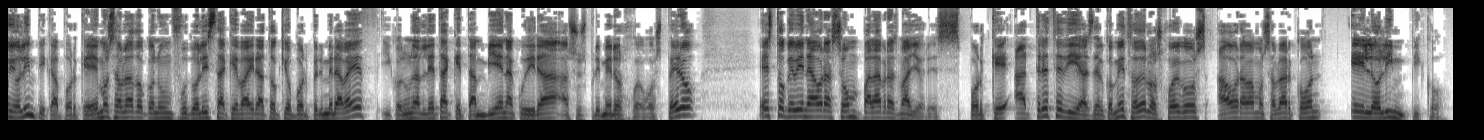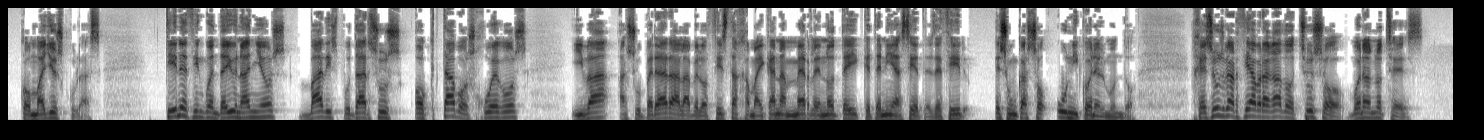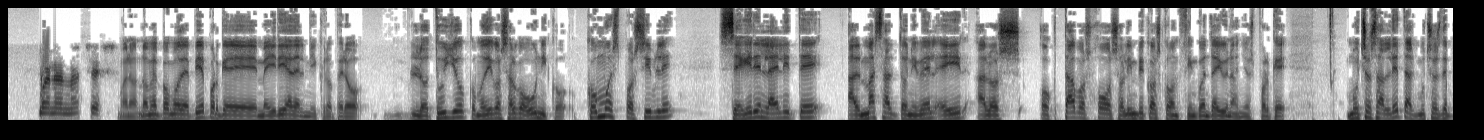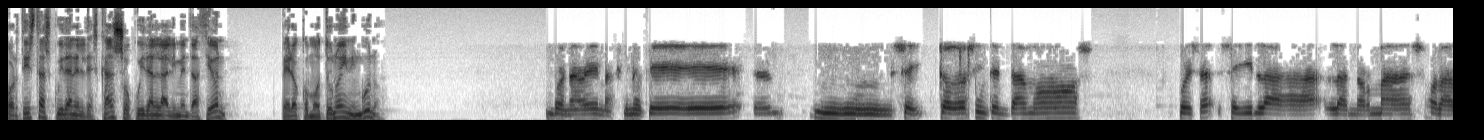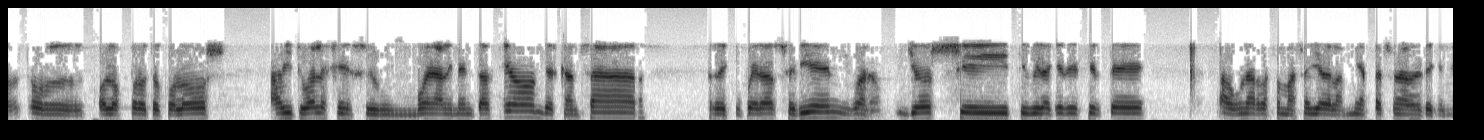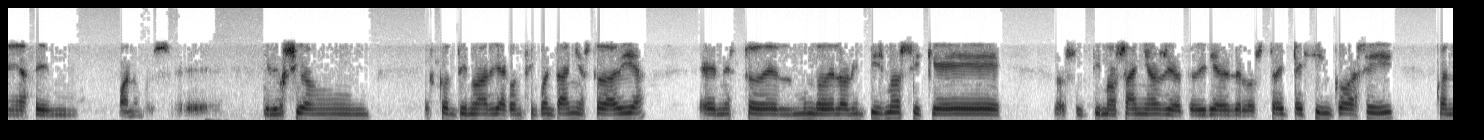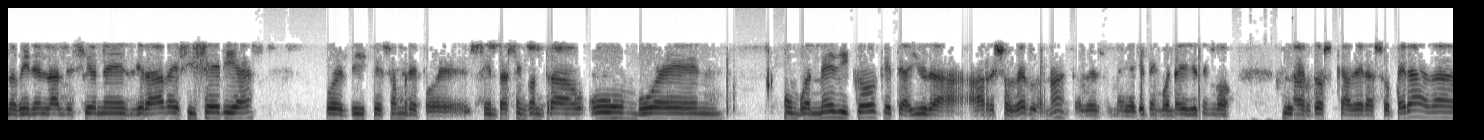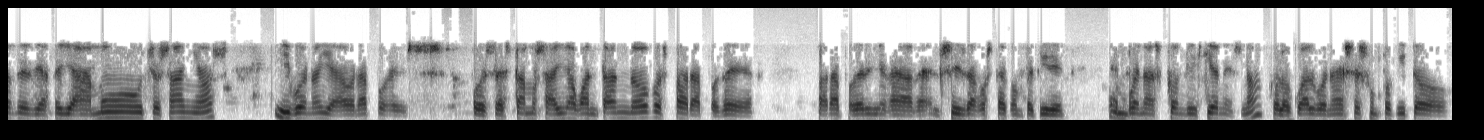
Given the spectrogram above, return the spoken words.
muy olímpica, porque hemos hablado con un futbolista que va a ir a Tokio por primera vez y con un atleta que también acudirá a sus primeros Juegos. Pero esto que viene ahora son palabras mayores, porque a 13 días del comienzo de los Juegos, ahora vamos a hablar con el Olímpico, con mayúsculas. Tiene 51 años, va a disputar sus octavos Juegos y va a superar a la velocista jamaicana Merle Notey, que tenía siete, es decir, es un caso único en el mundo. Jesús García Bragado, Chuso, buenas noches. Buenas noches. Bueno, no me pongo de pie porque me iría del micro, pero lo tuyo, como digo, es algo único. ¿Cómo es posible seguir en la élite al más alto nivel e ir a los octavos Juegos Olímpicos con 51 años? Porque muchos atletas, muchos deportistas cuidan el descanso, cuidan la alimentación, pero como tú no hay ninguno. Bueno, a ver, imagino que eh, mm, sí, todos intentamos pues seguir las normas o, o, los protocolos habituales que es buena alimentación, descansar, recuperarse bien. Y bueno, yo si tuviera que decirte alguna razón más allá de las mías personales de que me hacen, bueno, pues eh, ilusión pues continuar ya con 50 años todavía en esto del mundo del olimpismo, sí que los últimos años, yo te diría desde los 35 así, cuando vienen las lesiones graves y serias, pues dices, hombre, pues siempre has encontrado un buen un buen médico que te ayuda a resolverlo, ¿no? Entonces, media que te en cuenta que yo tengo las dos caderas operadas desde hace ya muchos años y bueno, y ahora pues pues estamos ahí aguantando pues para poder para poder llegar el 6 de agosto a competir en buenas condiciones, ¿no? Con lo cual, bueno, ese es un poquito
